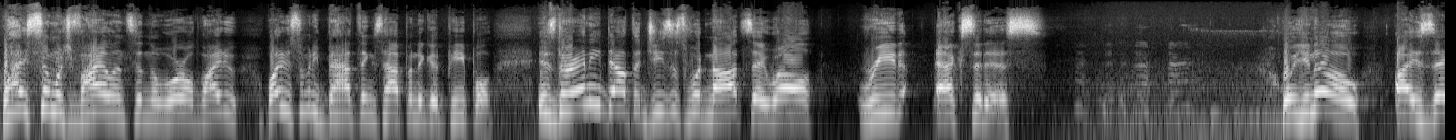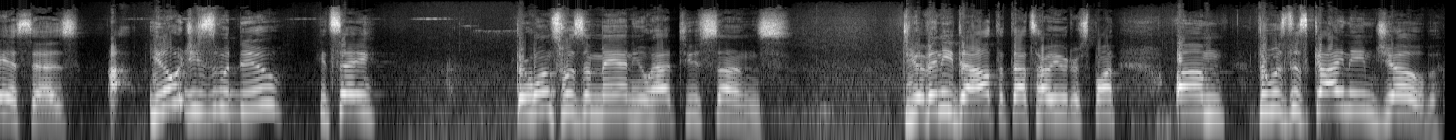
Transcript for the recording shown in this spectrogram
why so much violence in the world? Why do, why do so many bad things happen to good people? Is there any doubt that Jesus would not say, well, read Exodus? well, you know, Isaiah says, you know what Jesus would do? He'd say, There once was a man who had two sons. Do you have any doubt that that's how he would respond? Um, there was this guy named Job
